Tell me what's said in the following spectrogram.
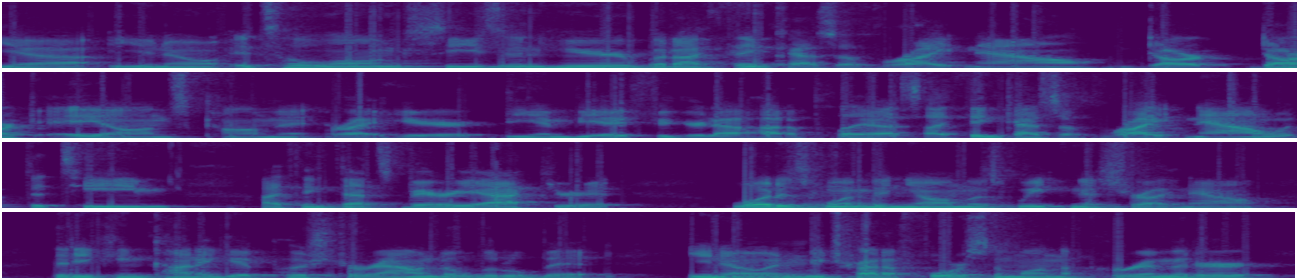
Yeah, you know, it's a long season here, but I think as of right now, Dark Dark Aeon's comment right here, the NBA figured out how to play us. I think as of right now with the team, I think that's very accurate. What is mm-hmm. Wembanyama's weakness right now? That he can kind of get pushed around a little bit, you know, mm-hmm. and we try to force him on the perimeter.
